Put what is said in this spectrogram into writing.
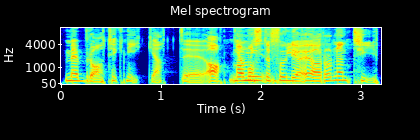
med bra teknik. Att, eh, ja, Man jag måste följa öronen typ.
